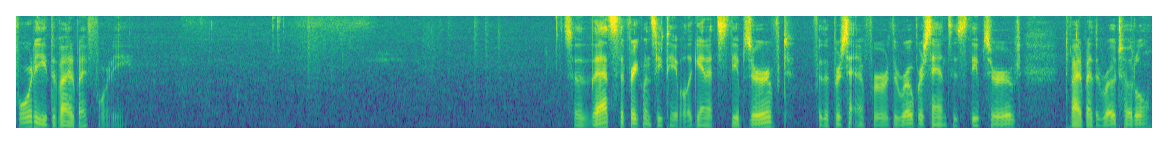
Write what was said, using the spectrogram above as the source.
Forty divided by forty. So that's the frequency table. Again, it's the observed for the percent uh, for the row percents, it's the observed divided by the row total.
